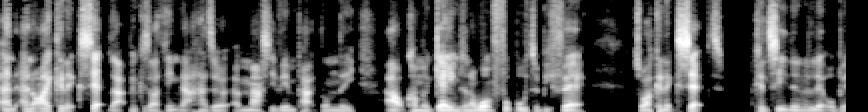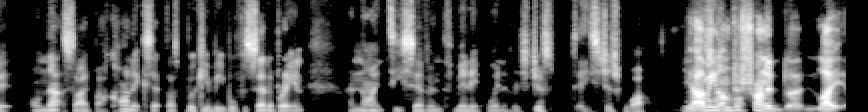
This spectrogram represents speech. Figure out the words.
And and I can accept that because I think that has a, a massive impact on the outcome of games. And I want football to be fair. So I can accept conceding a little bit on that side, but I can't accept us booking people for celebrating a 97th minute winner. It's just it's just wild. Yeah, I mean, I'm just trying to uh, like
